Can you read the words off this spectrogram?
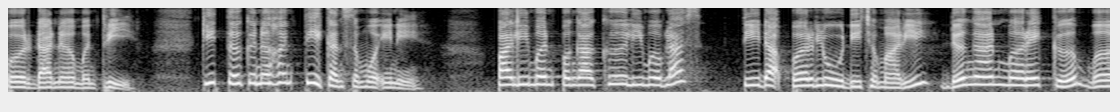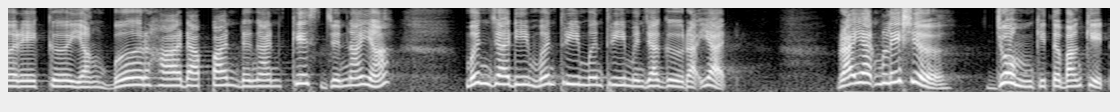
Perdana Menteri. Kita kena hentikan semua ini. Parlimen Penggal ke-15 tidak perlu dicemari dengan mereka-mereka yang berhadapan dengan kes jenayah menjadi menteri-menteri menjaga rakyat. Rakyat Malaysia, Jom kita bangkit.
